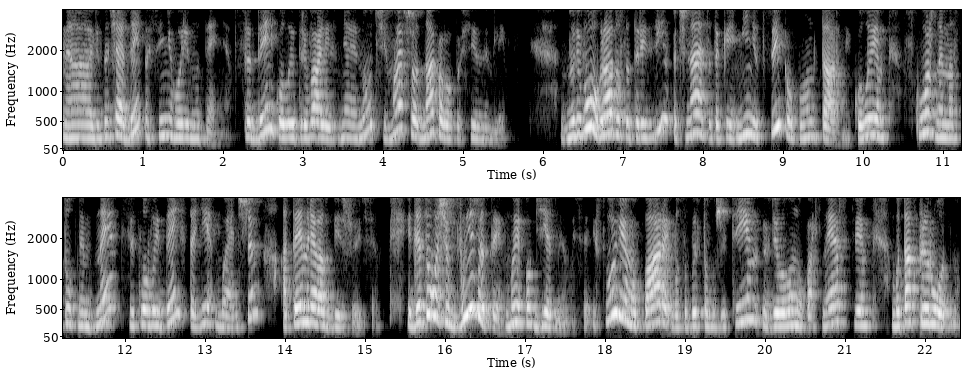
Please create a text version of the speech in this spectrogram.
е, відзначає день осіннього рівнодення. Це день, коли тривалість дня і ночі майже однакова по всій землі. З нульового градуса Терезів починається такий міні-цикл планетарний, коли з кожним наступним днем світловий день стає меншим, а темрява збільшується. І для того, щоб вижити, ми об'єднуємося і створюємо пари в особистому житті, в діловому партнерстві, бо так природно.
